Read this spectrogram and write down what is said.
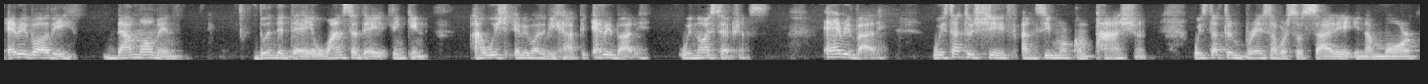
everybody that moment during the day, once a day, thinking, I wish everybody be happy, everybody, with no exceptions, everybody we start to shift and see more compassion. We start to embrace our society in a more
